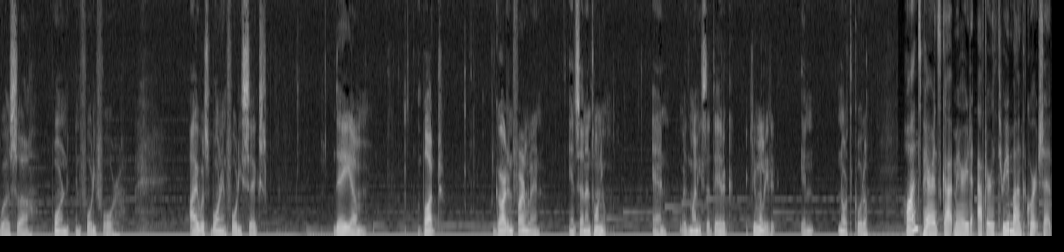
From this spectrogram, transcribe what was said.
was uh, born in 44. I was born in 46. They, um, bought garden farmland in San Antonio, and with monies that they had accumulated in North Dakota. Juan's parents got married after a three month courtship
